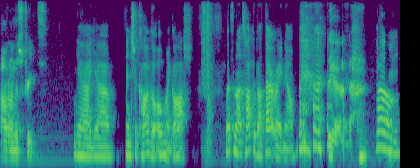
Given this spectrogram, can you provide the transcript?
out on the streets. Yeah. Yeah. In Chicago. Oh my gosh let's not talk about that right now. yeah. Um.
